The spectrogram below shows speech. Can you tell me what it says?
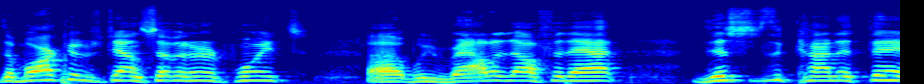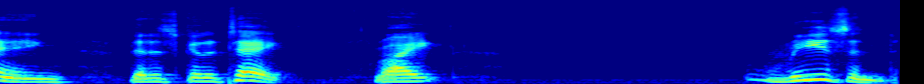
the market was down 700 points. Uh, we rallied off of that. This is the kind of thing that it's going to take, right? Reasoned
